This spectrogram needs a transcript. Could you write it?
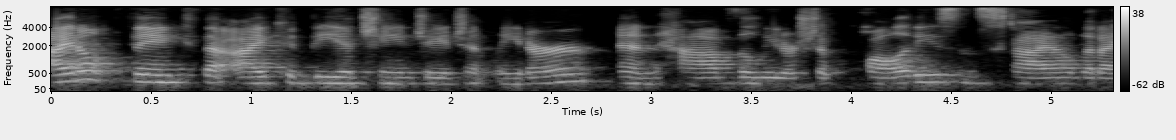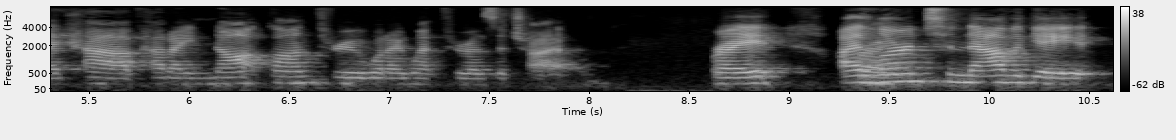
I don't think that I could be a change agent leader and have the leadership qualities and style that I have had I not gone through what I went through as a child, right? I Right. learned to navigate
